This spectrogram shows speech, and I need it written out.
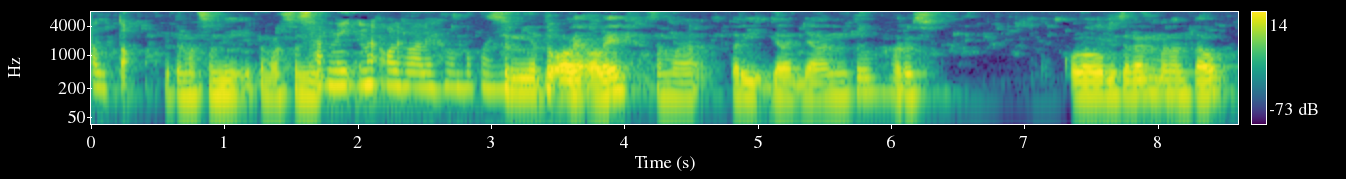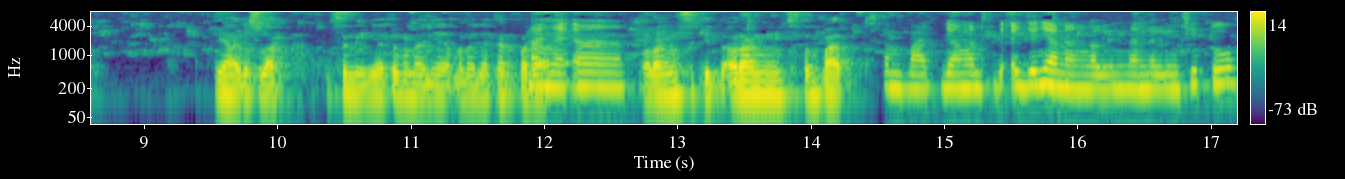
Auto. Itu mah seni itu mah seni. Seni nah oleh-oleh pokoknya. Seninya tuh oleh-oleh sama tadi jalan-jalan tuh harus kalau misalkan menantau ya haruslah seninya tuh menanya menanyakan pada nanya eh, orang sekitar orang setempat. tempat jangan aja jangan nanggalin nandalin situ.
